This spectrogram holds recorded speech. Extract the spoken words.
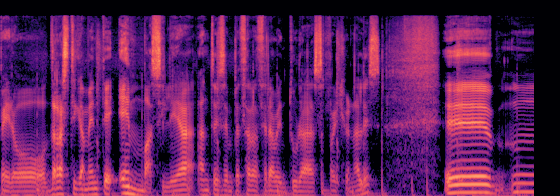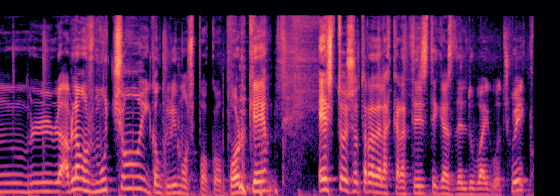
pero drásticamente en Basilea antes de empezar a hacer aventuras regionales. Eh, mm, hablamos mucho y concluimos poco, porque esto es otra de las características del Dubai Watch Week.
